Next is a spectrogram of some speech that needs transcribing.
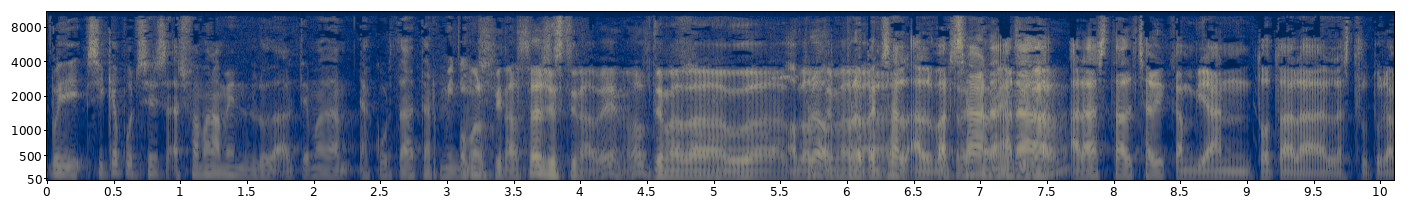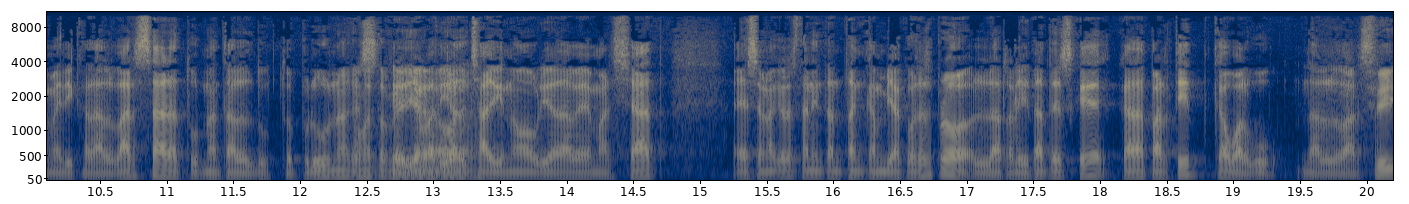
Vull dir, sí que potser es fa malament lo del tema d'acurtar terminis. Home, al final s'ha de gestionar bé, no? El tema de... de Oh, però, tema però de- pensa, el, el Barça ara, ara, ara està el Xavi canviant tota la- l'estructura mèdica del Barça, ara ha tornat el doctor Pruna, que, Home, és, que ja va dir el hora. Xavi no hauria d'haver marxat. Eh, sembla que s'estan intentant canviar coses, però la realitat és que cada partit cau algú del Barça. Sí,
